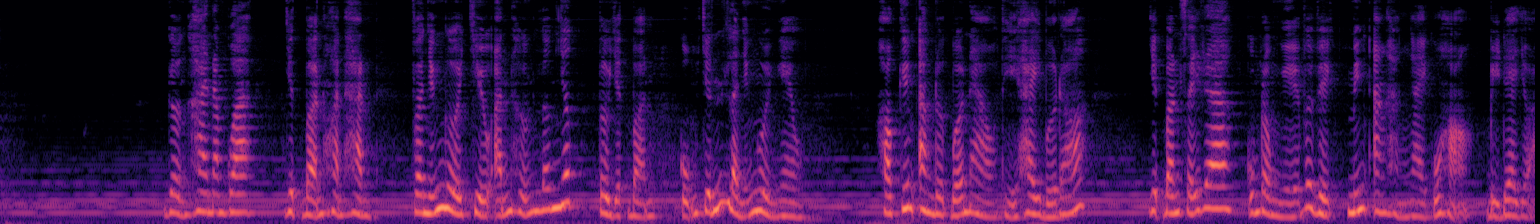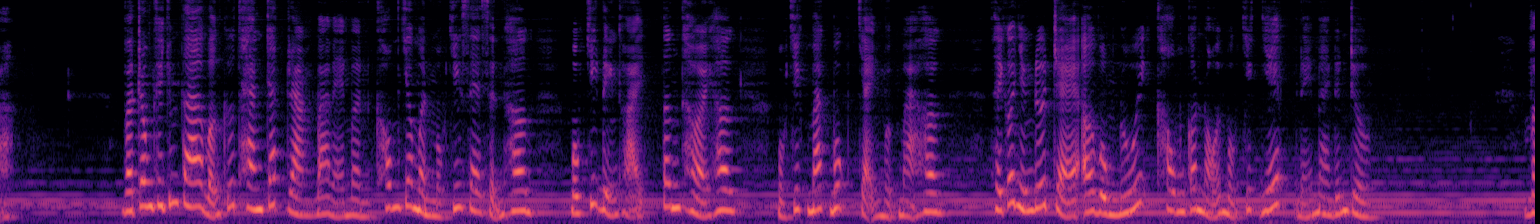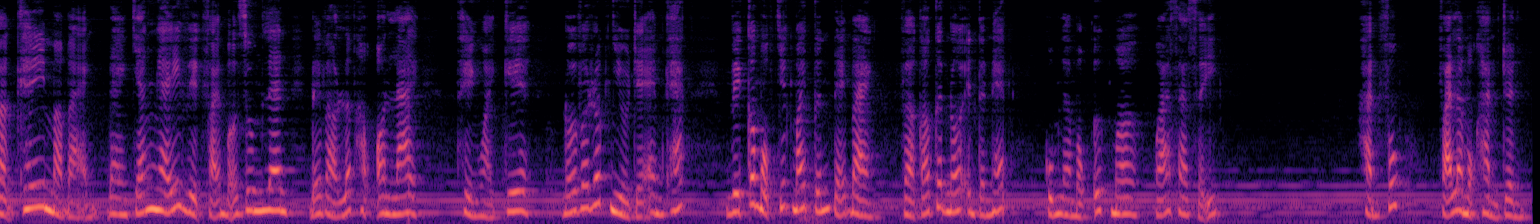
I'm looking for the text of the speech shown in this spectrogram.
Gần 2 năm qua, dịch bệnh hoành hành và những người chịu ảnh hưởng lớn nhất từ dịch bệnh cũng chính là những người nghèo. Họ kiếm ăn được bữa nào thì hay bữa đó. Dịch bệnh xảy ra cũng đồng nghĩa với việc miếng ăn hàng ngày của họ bị đe dọa. Và trong khi chúng ta vẫn cứ than trách rằng ba mẹ mình không cho mình một chiếc xe xịn hơn, một chiếc điện thoại tân thời hơn, một chiếc MacBook chạy mượt mà hơn, thì có những đứa trẻ ở vùng núi không có nổi một chiếc dép để mang đến trường. Và khi mà bạn đang chán ngấy việc phải mở Zoom lên để vào lớp học online thì ngoài kia, đối với rất nhiều trẻ em khác, việc có một chiếc máy tính để bàn và có kết nối Internet cũng là một ước mơ quá xa xỉ. Hạnh phúc phải là một hành trình.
